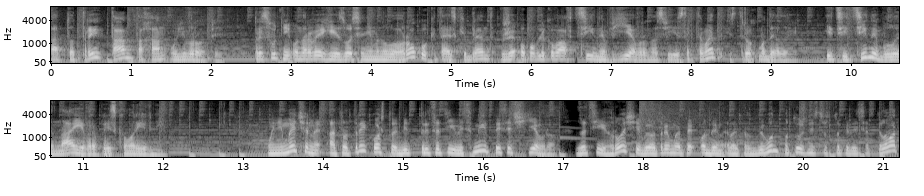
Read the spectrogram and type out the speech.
Atto 3, TAN та Han у Європі. Присутній у Норвегії з осені минулого року китайський бренд вже опублікував ціни в євро на свій асортимент із трьох моделей. І ці ціни були на європейському рівні. У Німеччині АТО 3 коштує від 38 тисяч євро. За ці гроші ви отримуєте один електродвигун потужністю 150 кВт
